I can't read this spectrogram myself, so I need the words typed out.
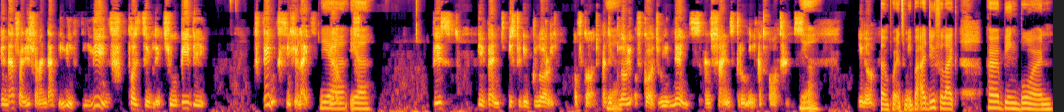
in that tradition and that belief, live positively. She will be the phoenix, if you like. you Yeah. know? Yeah. This event is to the glory of God, but Yeah. the glory of God remains and shines through me at all times. Yeah. You know, So important to me. But I do feel like her being born,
